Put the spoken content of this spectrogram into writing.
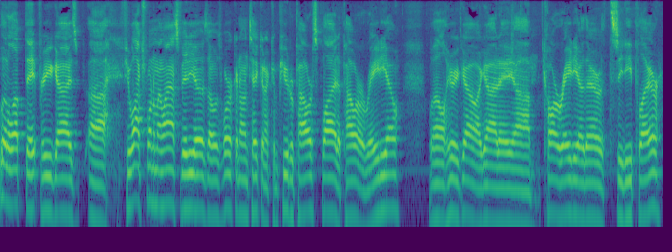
little update for you guys. Uh, if you watched one of my last videos, I was working on taking a computer power supply to power a radio. Well, here you go. I got a uh, car radio there with CD player,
